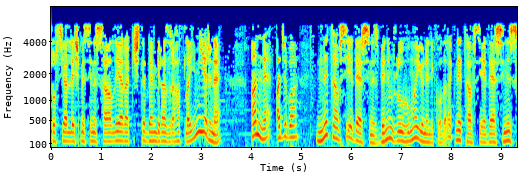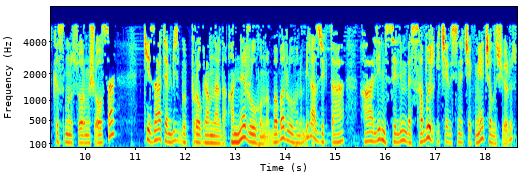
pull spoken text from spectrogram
sosyalleşmesini sağlayarak işte ben biraz rahatlayayım yerine anne acaba ne tavsiye edersiniz? Benim ruhuma yönelik olarak ne tavsiye edersiniz kısmını sormuş olsa ki zaten biz bu programlarda anne ruhunu, baba ruhunu birazcık daha halim, selim ve sabır içerisine çekmeye çalışıyoruz.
